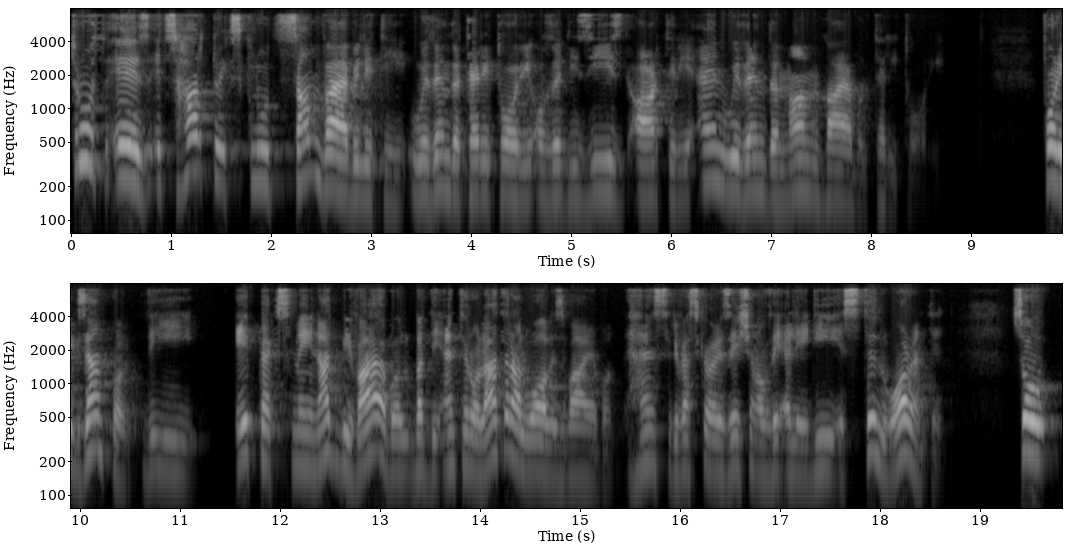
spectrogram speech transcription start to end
Truth is, it's hard to exclude some viability within the territory of the diseased artery and within the non-viable territory. For example, the apex may not be viable, but the anterolateral wall is viable. Hence, revascularization of the LAD is still warranted. So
